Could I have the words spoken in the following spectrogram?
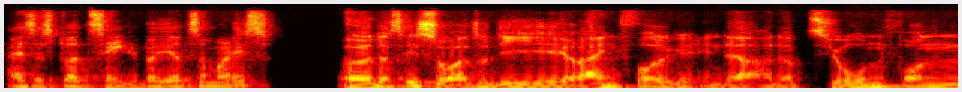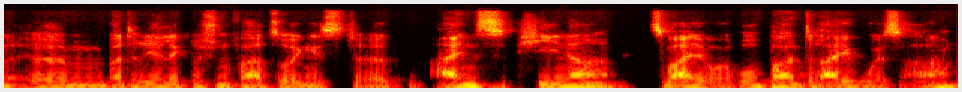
als es dort selber jetzt einmal ist? Äh, das ist so. Also die Reihenfolge in der Adaption von ähm, batterieelektrischen Fahrzeugen ist äh, eins China, zwei Europa, drei USA.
